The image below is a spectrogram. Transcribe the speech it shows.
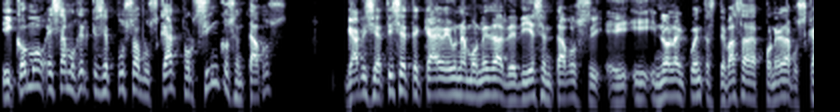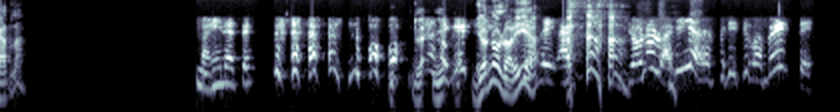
Y como esa mujer que se puso a buscar por 5 centavos, Gaby, si a ti se te cae una moneda de 10 centavos y, y- y no la encuentras, ¿te vas a poner a buscarla? Imagínate. no, La- no, En yo no lo haría. Yo, yo no lo haría, definitivamente.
